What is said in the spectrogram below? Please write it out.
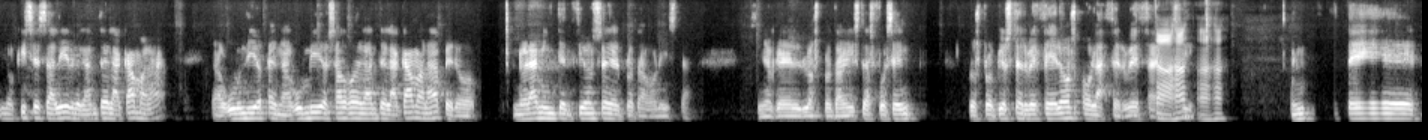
no quise salir delante de la cámara. En algún, en algún vídeo salgo delante de la cámara, pero no era mi intención ser el protagonista, sino que los protagonistas fuesen los propios cerveceros o la cerveza. Ajá, sí. ajá. De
